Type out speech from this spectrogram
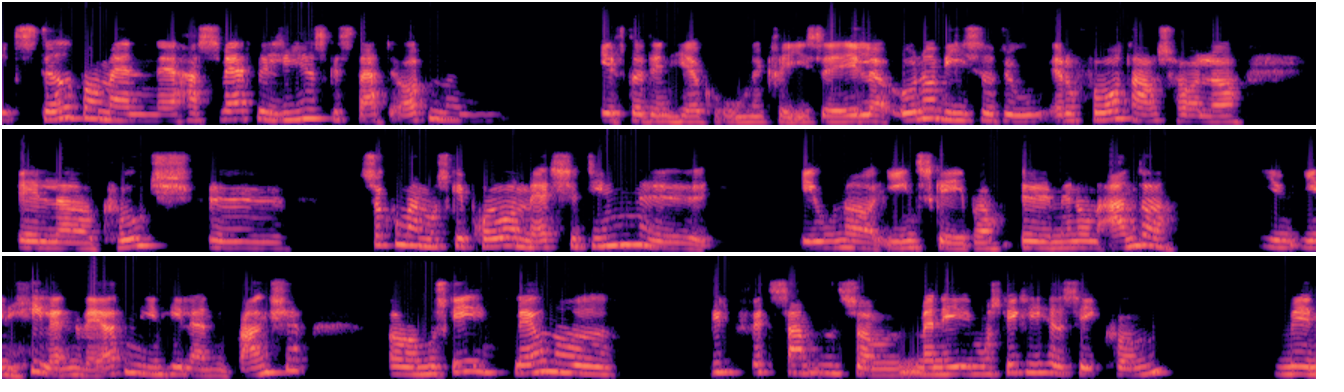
et sted, hvor man øh, har svært ved lige at skal starte op med, efter den her coronakrise, eller underviser du, er du foredragsholder eller coach, øh, så kunne man måske prøve at matche dine øh, evner og egenskaber øh, med nogle andre i en, i en helt anden verden, i en helt anden branche, og måske lave noget vildt fedt sammen, som man måske ikke lige havde set komme, men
